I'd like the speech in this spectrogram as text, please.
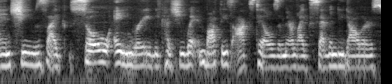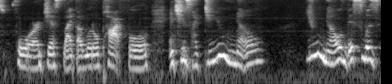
and she was like so angry because she went and bought these oxtails and they're like $70 for just like a little pot full and she was like do you know you know this was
